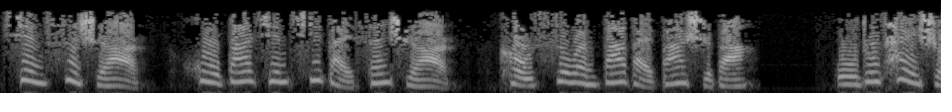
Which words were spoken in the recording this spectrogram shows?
县四十二，户八千七百三十二，口四万八百八十八。武都太守，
